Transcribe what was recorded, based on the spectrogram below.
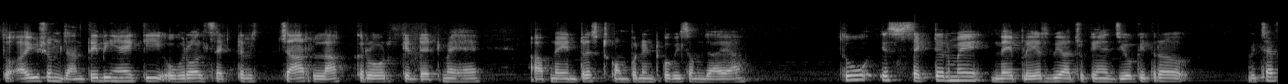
तो आयुष, हम जानते भी हैं कि ओवरऑल सेक्टर चार लाख करोड़ के डेट में है। आपने इंटरेस्ट कंपोनेंट को भी समझाया। तो इस सेक्टर में नए प्लेयर्स भी आ चुके हैं। जियो की तरह which have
